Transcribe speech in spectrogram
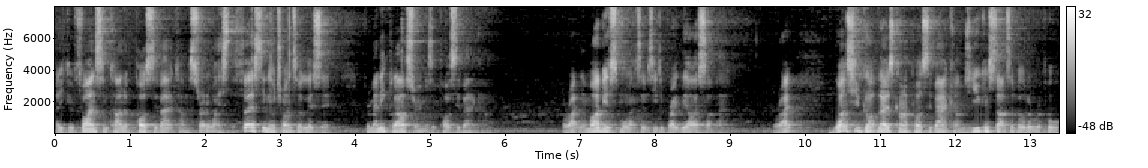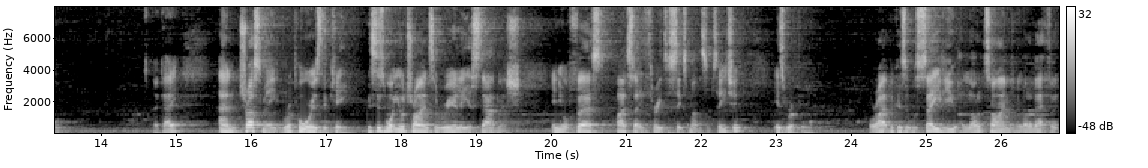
and you can find some kind of positive outcome straight away. So, the first thing you're trying to elicit from any classroom is a positive outcome. All right? And there might be a small activity to break the ice like that. All right? Once you've got those kind of positive outcomes, you can start to build a rapport. Okay? And trust me, rapport is the key. This is what you're trying to really establish in your first, I'd say, three to six months of teaching is rapport. All right, because it will save you a lot of time and a lot of effort.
